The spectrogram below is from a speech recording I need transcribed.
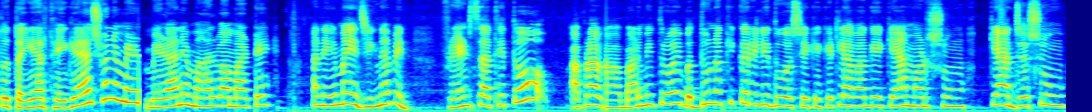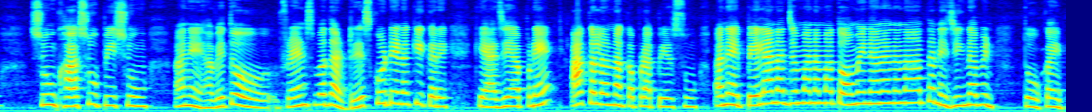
તો તૈયાર થઈ ગયા છો ને મેળ- મેળાને માલવા માટે? અને એમાં એ જીજ્ઞાબેન ફ્રેન્ડ સાથે તો આપણા બાળમિત્રોએ બધું નક્કી કરી લીધું હશે કે કેટલા વાગે ક્યાં મળશું ક્યાં જશું શું ખાશું, પીશું? અને હવે તો ફ્રેન્ડ્સ બધા ડ્રેસ કોડે નક્કી કરે કે આજે આપણે આ કલરના કપડાં પહેરશું. અને પહેલાંના જમાનામાં તો અમે નાના નાના હતા ને જીજ્ઞાબેન, તો કાંઈ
